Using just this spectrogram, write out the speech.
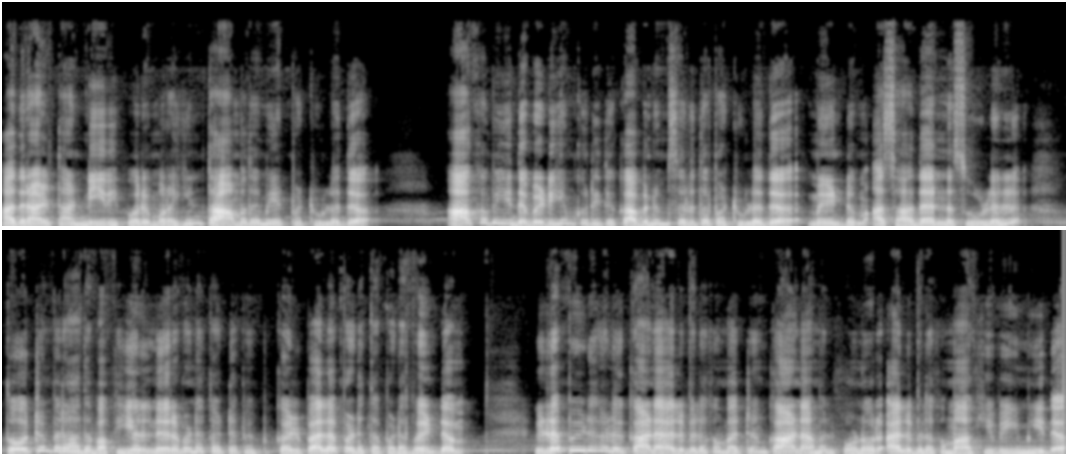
அதனால்தான் நீதி பொறிமுறையின் தாமதம் ஏற்பட்டுள்ளது. ஆகவே இந்த விடயம் குறித்து கவனம் செலுத்தப்பட்டுள்ளது. மீண்டும் அசாதாரண சூழல் தோற்றம் பெறாத வகையில் நிறுவன கட்டமைப்புகள் பலப்படுத்தப்பட வேண்டும். இழப்பீடுகளுக்கான அலுவலகம் மற்றும் காணாமல் போனோர் அலுவலகம் ஆகியவை மீது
